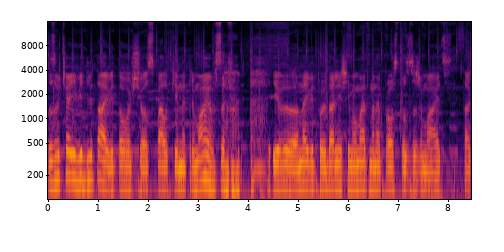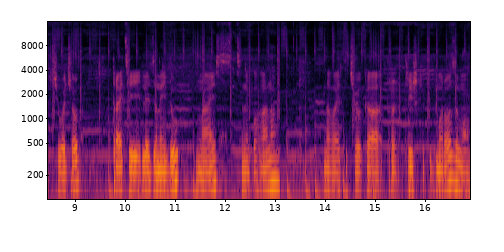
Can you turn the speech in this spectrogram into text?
Зазвичай відлітаю від того, що спелки не тримаю в себе. І в найвідповідальніший момент мене просто зажимають. Так, чувачок. Третій льодяний дух. Найс, це непогано. Давайте чувака тро- трішки підморозимо.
